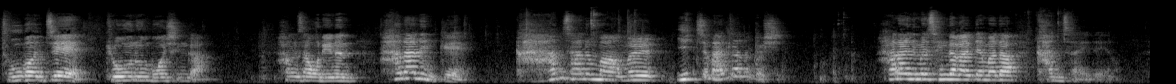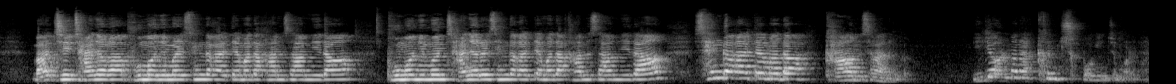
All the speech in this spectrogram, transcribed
두 번째 교훈은 무엇인가? 항상 우리는 하나님께 감사하는 마음을 잊지 말자는 것이. 하나님을 생각할 때마다 감사해야 돼요. 마치 자녀가 부모님을 생각할 때마다 감사합니다. 부모님은 자녀를 생각할 때마다 감사합니다. 생각할 때마다 감사하는 것. 이게 얼마나 큰 축복인지 몰라요.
